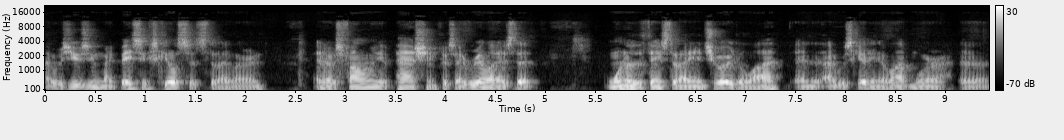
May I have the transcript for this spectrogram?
I was using my basic skill sets that I learned, and I was following a passion because I realized that one of the things that I enjoyed a lot, and I was getting a lot more uh,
